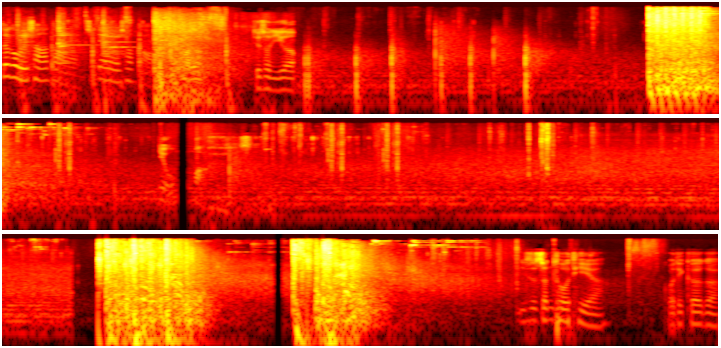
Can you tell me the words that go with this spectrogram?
这个围墙倒了，今天围墙倒了。好的，就剩一个。牛马是。你是真头铁啊，我的哥哥。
